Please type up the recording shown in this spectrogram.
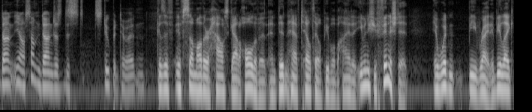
done. You know, something done just just stupid to it. Because if, if some other house got a hold of it and didn't have Telltale people behind it, even if you finished it, it wouldn't be right. It'd be like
